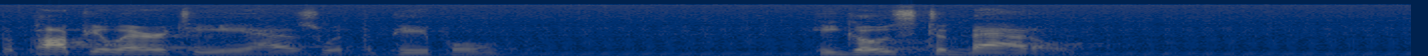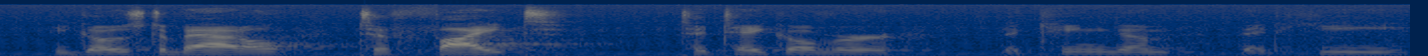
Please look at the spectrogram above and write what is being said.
the popularity he has with the people. He goes to battle. He goes to battle to fight, to take over the kingdom that he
